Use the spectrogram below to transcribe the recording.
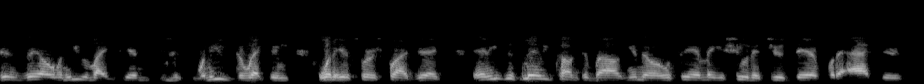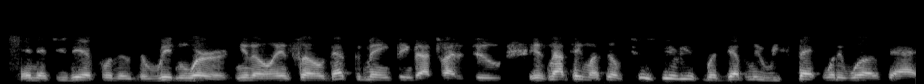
Denzel when he was like when he was directing one of his first projects, and he just mainly talked about, you know, saying making sure that you're there for the actors and that you're there for the, the written word, you know, and so that's the main thing that I try to do is not take myself too serious, but definitely respect what it was that,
